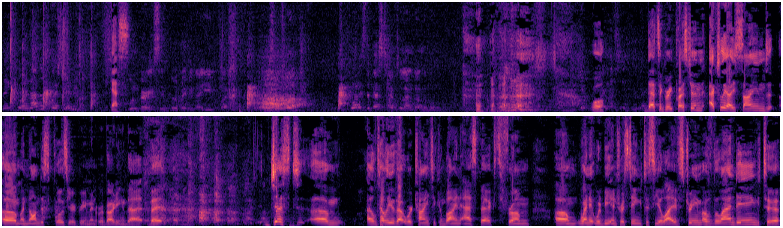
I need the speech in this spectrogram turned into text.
Thank you. Another question. Yes. One very simple, maybe naive question. What is the best time to land on the moon? Well, that's a great question. Actually, I signed um, a non disclosure agreement regarding that, but just um, I'll tell you that we're trying to combine aspects from um, when it would be interesting to see a live stream of the landing, to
